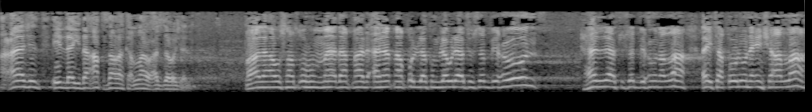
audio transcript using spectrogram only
عاجز إلا إذا أقدرك الله عز وجل. قال أوسطهم ماذا؟ قال ألم أقل لكم لولا تسبحون؟ هل لا تسبحون الله؟ أي تقولون إن شاء الله؟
